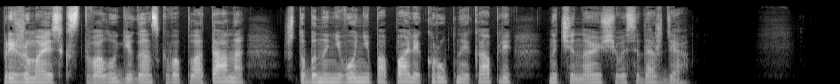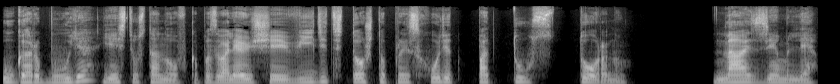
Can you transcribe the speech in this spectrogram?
прижимаясь к стволу гигантского платана, чтобы на него не попали крупные капли начинающегося дождя. У горбуя есть установка, позволяющая видеть то, что происходит по ту сторону, на земле.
